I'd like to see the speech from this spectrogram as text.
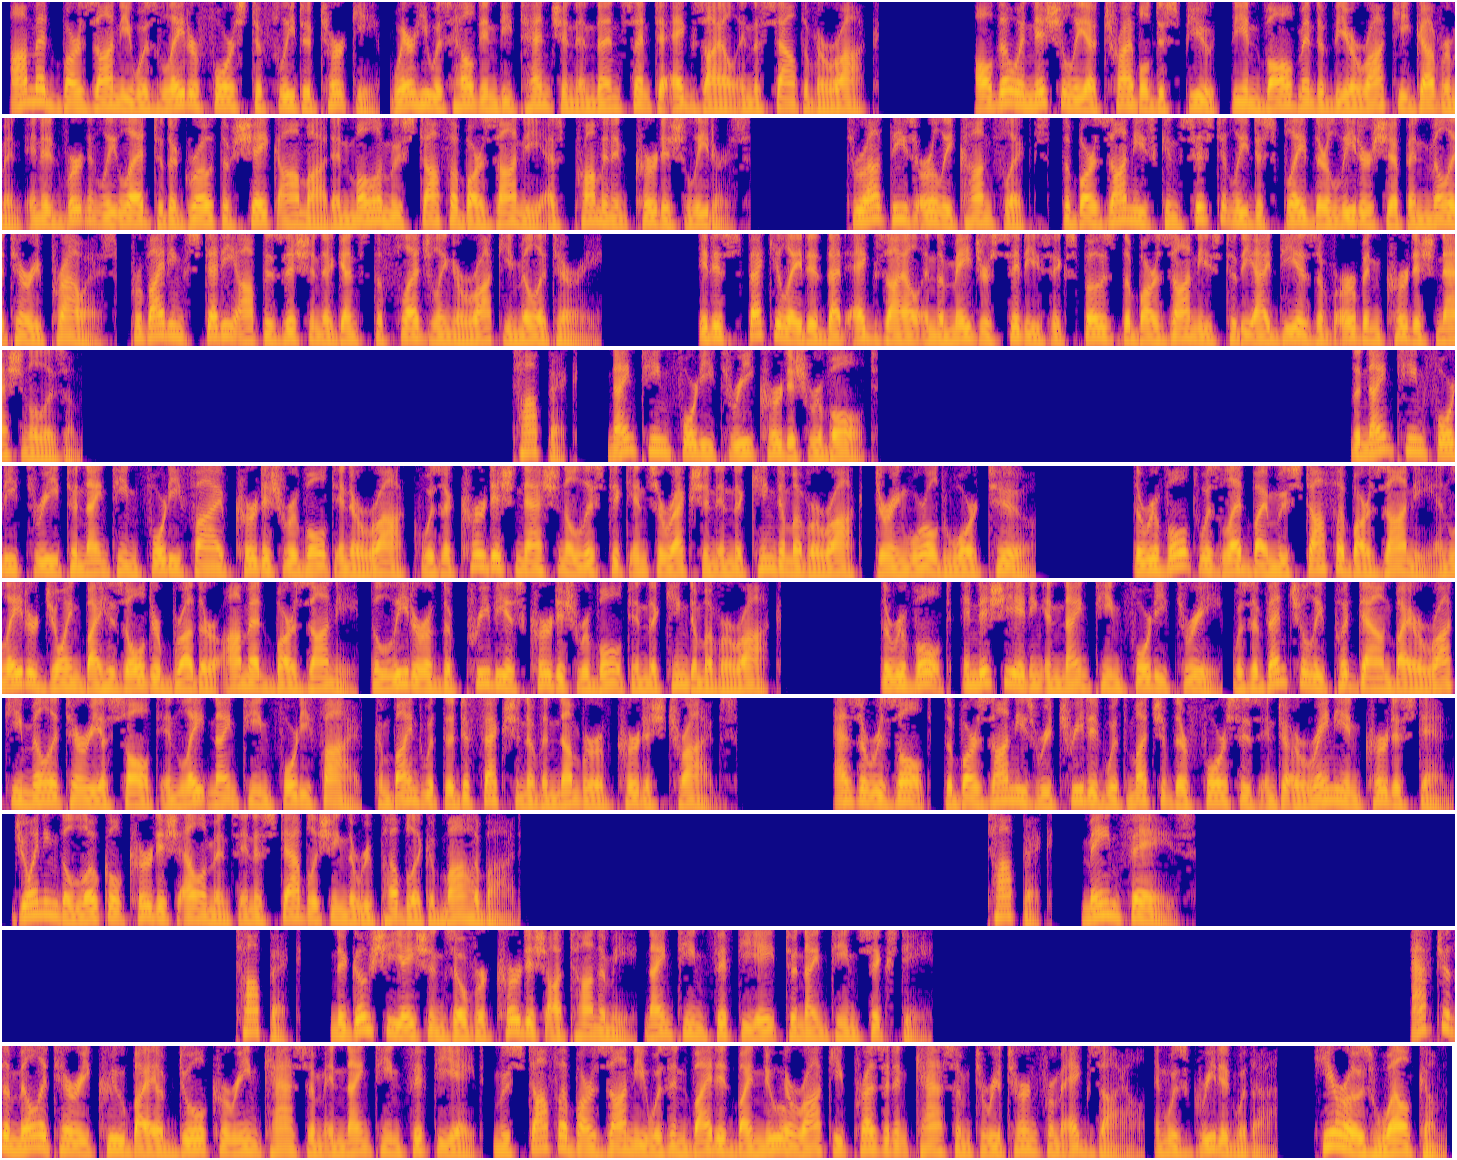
Ahmed Barzani was later forced to flee to Turkey, where he was held in detention and then sent to exile in the south of Iraq. Although initially a tribal dispute, the involvement of the Iraqi government inadvertently led to the growth of Sheikh Ahmad and Mullah Mustafa Barzani as prominent Kurdish leaders. Throughout these early conflicts, the Barzanis consistently displayed their leadership and military prowess, providing steady opposition against the fledgling Iraqi military. It is speculated that exile in the major cities exposed the Barzanis to the ideas of urban Kurdish nationalism. 1943 Kurdish revolt The 1943–1945 Kurdish revolt in Iraq was a Kurdish nationalistic insurrection in the Kingdom of Iraq, during World War II. The revolt was led by Mustafa Barzani and later joined by his older brother Ahmed Barzani, the leader of the previous Kurdish revolt in the Kingdom of Iraq. The revolt, initiating in 1943, was eventually put down by Iraqi military assault in late 1945, combined with the defection of a number of Kurdish tribes. As a result, the Barzanis retreated with much of their forces into Iranian Kurdistan, joining the local Kurdish elements in establishing the Republic of Mahabad. Topic: Main phase. Topic: Negotiations over Kurdish autonomy 1958 to 1960. After the military coup by Abdul Karim Qasim in 1958, Mustafa Barzani was invited by new Iraqi President Qasim to return from exile, and was greeted with a «hero's welcome»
